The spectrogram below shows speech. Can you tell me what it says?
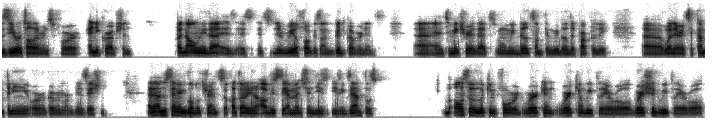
zero tolerance for any corruption. But not only that is, is it's the real focus on good governance uh, and to make sure that when we build something, we build it properly, uh, whether it's a company or a government organization. And understanding global trends. So Qatar, you know, obviously I mentioned these these examples, but also looking forward, where can where can we play a role? Where should we play a role?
